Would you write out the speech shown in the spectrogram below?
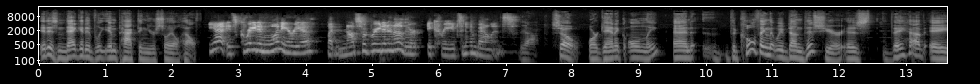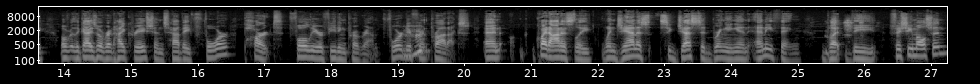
it is negatively impacting your soil health Yeah, it's great in one area, but not so great in another. It creates an imbalance. Yeah. So organic only. And the cool thing that we've done this year is they have a over the guys over at High Creations have a four part foliar feeding program, 4 mm-hmm. different products. And quite honestly, when Janis suggested bringing in anything but the fish emulsion,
